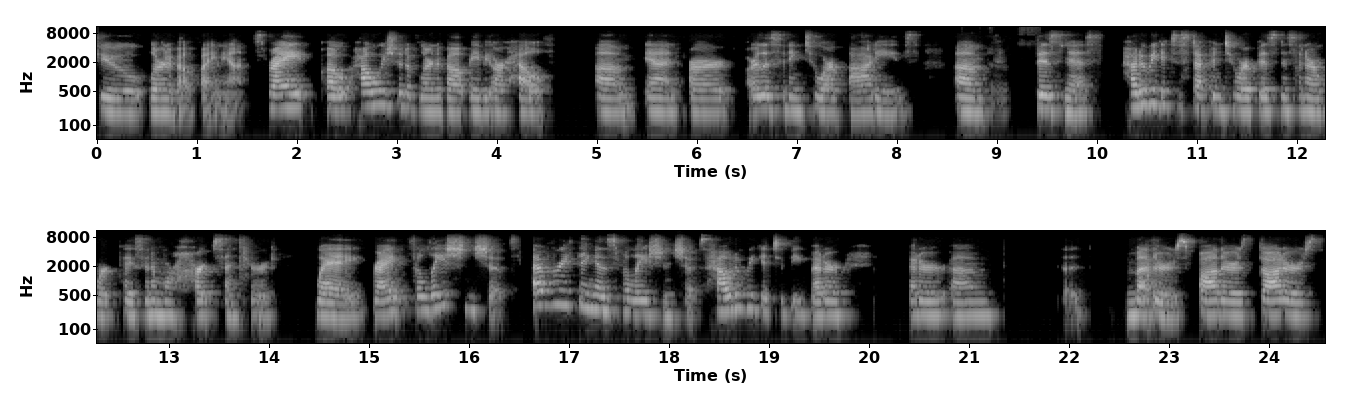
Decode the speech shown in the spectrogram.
to learn about finance, right? Oh, how we should have learned about maybe our health um, and our our listening to our bodies, um, business. How do we get to step into our business and our workplace in a more heart centered way, right? Relationships. Everything is relationships. How do we get to be better, better um, uh, mothers, fathers, daughters,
